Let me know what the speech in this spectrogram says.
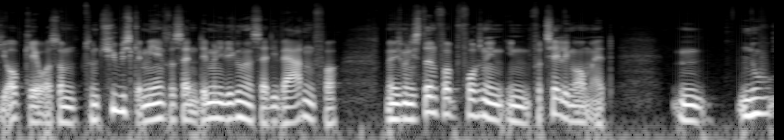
de opgaver, som, som typisk er mere interessante, det man i virkeligheden har sat i verden for. Men hvis man i stedet for får sådan en, en fortælling om, at mm, nu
